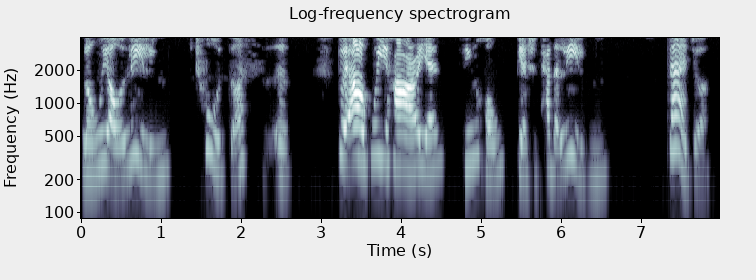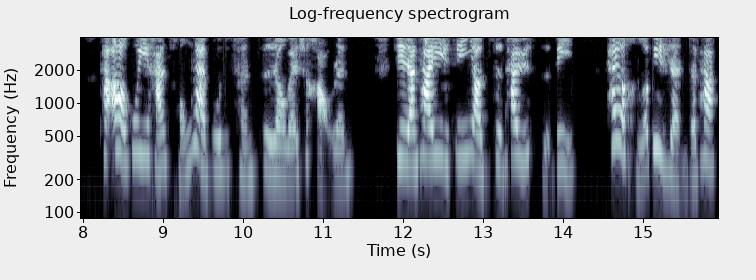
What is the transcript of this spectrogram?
龙有莅临，处则死。对傲孤一寒而言，金红便是他的莅临。再者，他傲孤一寒从来不曾自认为是好人。既然他一心要置他于死地，他又何必忍着他？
